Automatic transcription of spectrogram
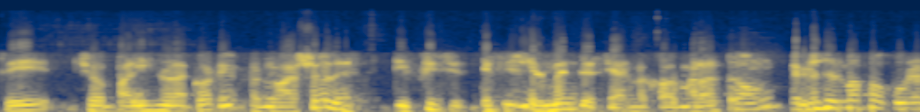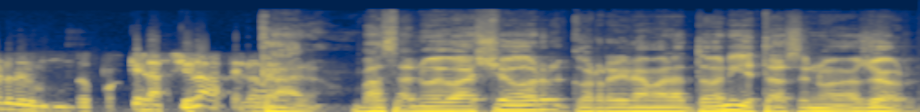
¿sí? Yo París no la corrí, pero Nueva York es difícil, difícilmente sea el mejor maratón, pero es el más popular del mundo, porque la ciudad te lo Claro, vas a Nueva York, correr la maratón y estás en Nueva York.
